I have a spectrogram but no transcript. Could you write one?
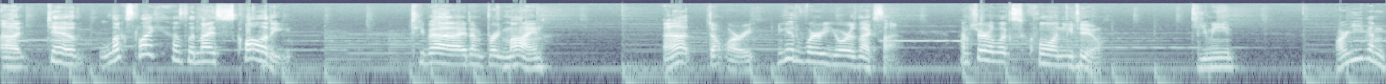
Uh, yeah, it looks like it has a nice quality. Too bad I didn't bring mine. Uh, don't worry. You could wear yours next time. I'm sure it looks cool on you too. Do you mean... Are you even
